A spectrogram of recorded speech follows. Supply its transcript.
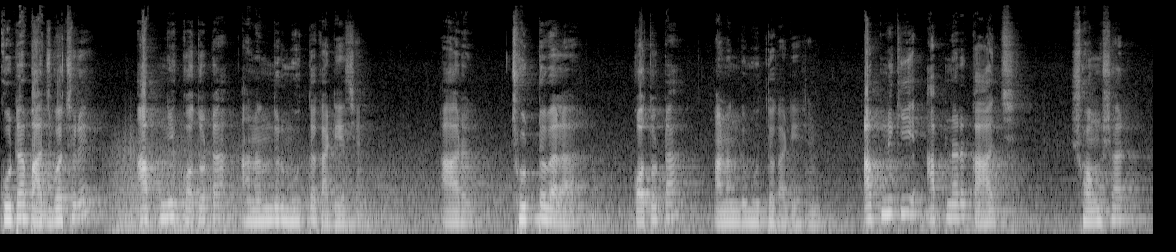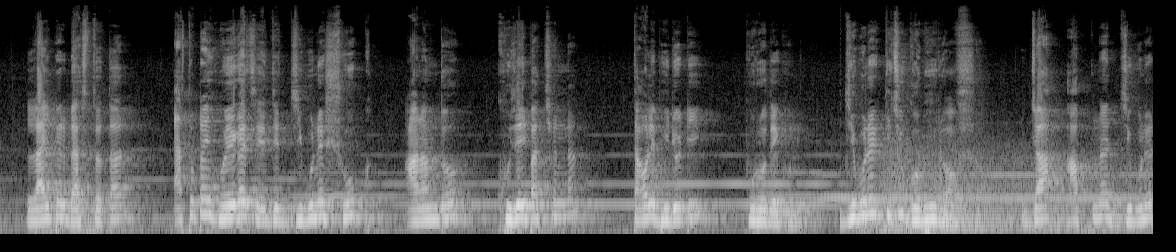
গোটা পাঁচ বছরে আপনি কতটা আনন্দের মুহূর্ত কাটিয়েছেন? আর ছোট্টবেলা কতটা আনন্দ মুহূর্ত কাটিয়েছেন? আপনি কি আপনার কাজ, সংসার লাইফের ব্যস্ততার এতটাই হয়ে গেছে যে জীবনের সুখ, আনন্দ খুঁজেই পাচ্ছেন না? তাহলে ভিডিওটি পুরো দেখুন। জীবনের কিছু গভীর রহস্য যা আপনার জীবনের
